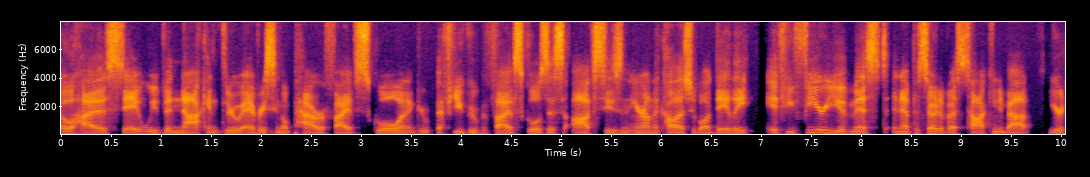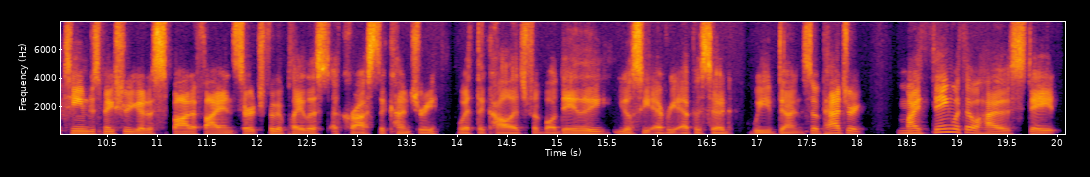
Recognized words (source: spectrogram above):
Ohio State. We've been knocking through every single Power Five school and a, a few Group of Five schools this offseason here on the College Football Daily. If you fear you've missed an episode of us talking about your team, just make sure you go to Spotify and search for the playlist across the country with the College Football Daily. You'll see every episode we've done. So, Patrick, my thing with Ohio State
